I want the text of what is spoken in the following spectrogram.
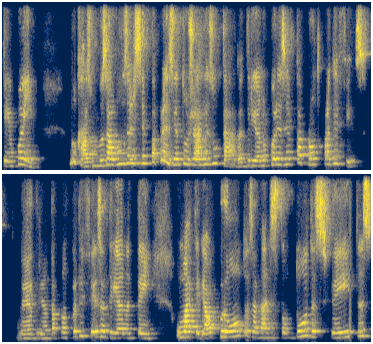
tempo ainda. No caso dos meus alunos, eles sempre apresentam já resultado. A Adriana, por exemplo, está pronta para a defesa. Né? A Adriana está pronta para a defesa, a Adriana tem o material pronto, as análises estão todas feitas,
